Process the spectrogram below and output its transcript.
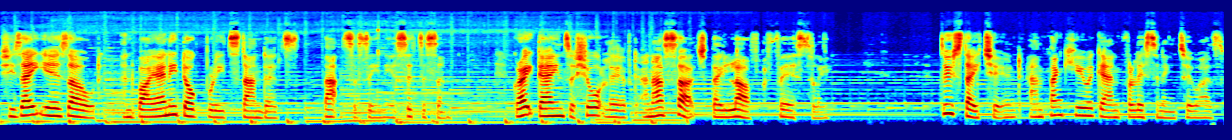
She's eight years old, and by any dog breed standards, that's a senior citizen. Great Danes are short lived, and as such, they love fiercely. Do stay tuned, and thank you again for listening to us.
